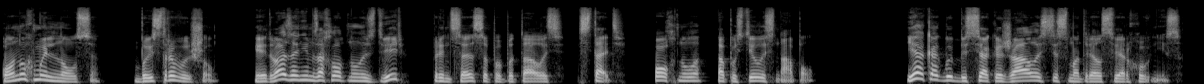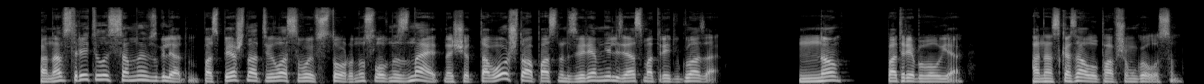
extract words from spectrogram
Он ухмыльнулся, быстро вышел. Едва за ним захлопнулась дверь, принцесса попыталась встать, охнула, опустилась на пол. Я как бы без всякой жалости смотрел сверху вниз. Она встретилась со мной взглядом, поспешно отвела свой в сторону, словно знает насчет того, что опасным зверям нельзя смотреть в глаза. «Но», — потребовал я, — она сказала упавшим голосом,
